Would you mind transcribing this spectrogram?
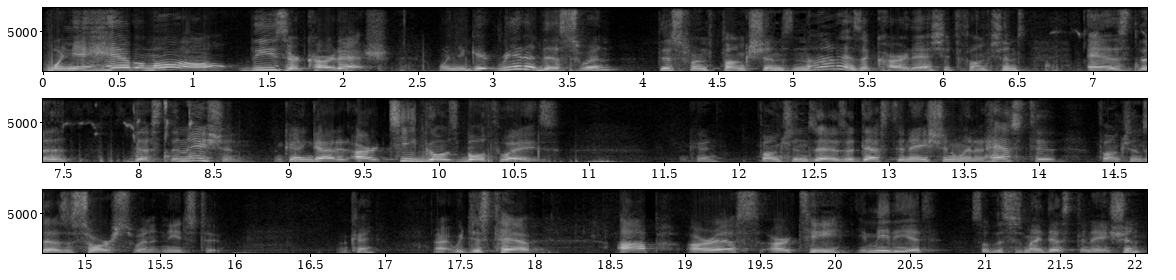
When you have them all, these are Kardesh. When you get rid of this one, this one functions not as a Kardesh, it functions as the destination. Okay, got it? RT goes both ways. Functions as a destination when it has to, functions as a source when it needs to. Okay? All right, we just have op, rs, rt, immediate. So this is my destination.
